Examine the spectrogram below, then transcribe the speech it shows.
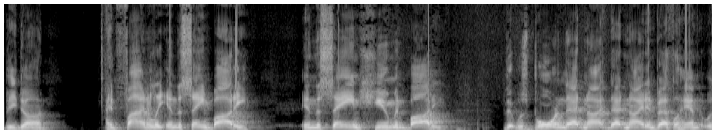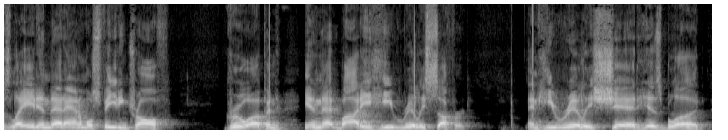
be done. And finally, in the same body, in the same human body that was born that night, that night in Bethlehem, that was laid in that animal's feeding trough, grew up, and in that body, he really suffered. And he really shed his blood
